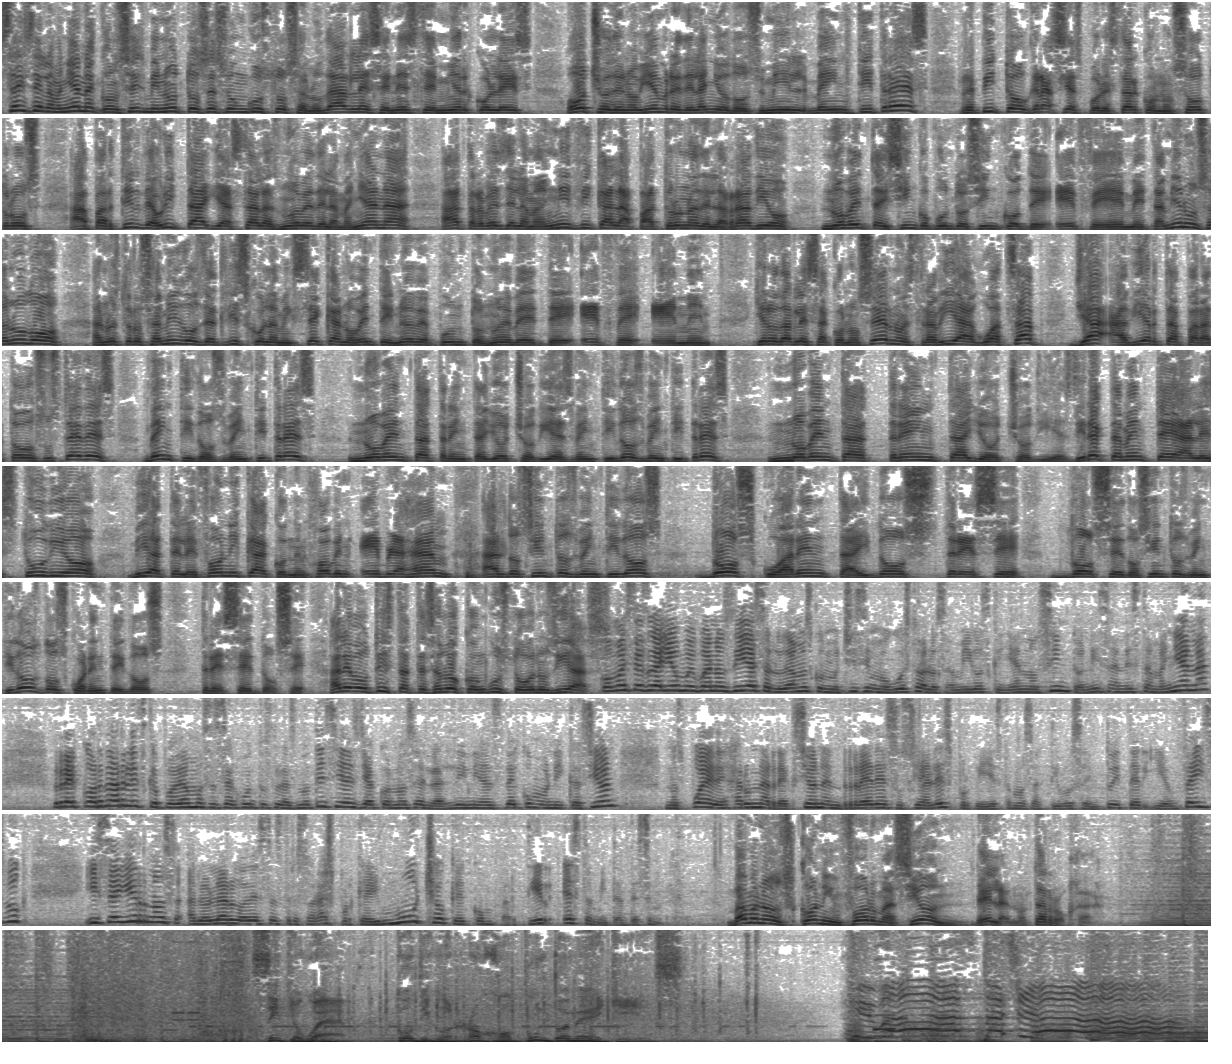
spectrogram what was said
6 de la mañana con 6 minutos, es un gusto saludarles en este miércoles 8 de noviembre del año 2023. Repito, gracias por estar con nosotros a partir de ahorita y hasta las 9 de la mañana a través de la magnífica, la patrona de la radio 95.5 de FM. También un saludo a nuestros amigos de Atlisco La Mixteca 99.9 de FM. Quiero darles a conocer nuestra vía WhatsApp ya abierta para todos ustedes 2223 90 38 10 22 23 90 38 10 directamente al estudio vía telefónica con el joven Abraham al 222 242 13 12 222 242 13 12 Ale Bautista te saludo con gusto buenos días. ¿Cómo estás Gallo? Muy buenos días saludamos con muchísimo gusto a los amigos que ya nos sintonizan esta mañana. Recordarles que podemos hacer juntos las noticias ya conocen las líneas de comunicación nos puede dejar una reacción en redes sociales, porque ya estamos activos en Twitter y en Facebook, y seguirnos a lo largo de estas tres horas, porque hay mucho que compartir esta mitad de semana. Vámonos con información de la Nota Roja. Sitio web, código rojo.mx. Y basta ya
